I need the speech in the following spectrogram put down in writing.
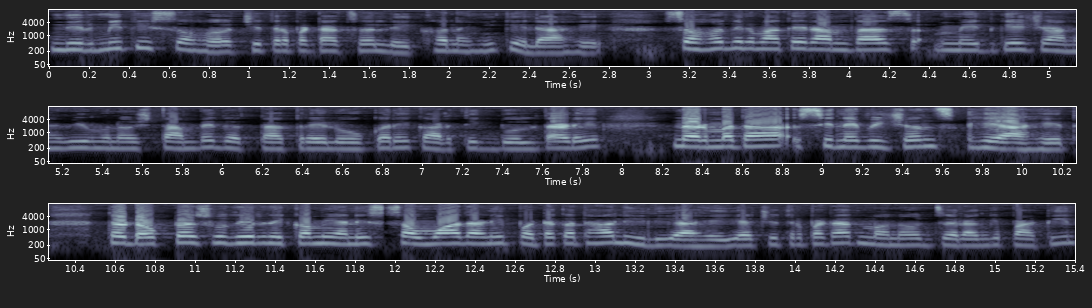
निर्मितीसह चित्रपटाचं लेखनही केलं आहे. सहनिर्माते रामदास मेदगे जान्हवी मनोज तांबे दत्तात्रय लोहकरे कार्तिक दोलताडे नर्मदा सिनेविजन्स हे आहेत. तर डॉक्टर सुधीर निकम यांनी संवाद आणि पटकथा लिहिली आहे. या चित्रपटात मनोज जरांगे पाटील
